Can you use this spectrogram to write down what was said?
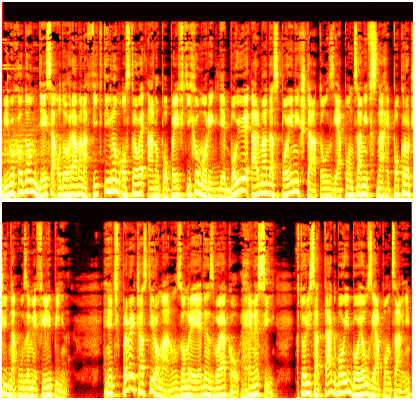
Mimochodom, dej sa odohráva na fiktívnom ostrove Anopopej v Tichomori, kde bojuje armáda Spojených štátov s Japoncami v snahe pokročiť na územie Filipín – Hneď v prvej časti románu zomrie jeden z vojakov, Hennessy, ktorý sa tak bojí bojov s Japoncami,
